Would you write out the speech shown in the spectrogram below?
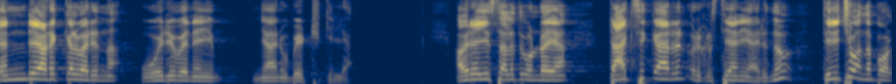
എന്റെ അടുക്കൽ വരുന്ന ഒരുവനെയും ഞാൻ ഉപേക്ഷിക്കില്ല. അവരെ ഈ സ്ഥലത്ത് കൊണ്ടുപോയ ടാക്സിക്കാരൻ ഒരു ക്രിസ്ത്യാനിയായിരുന്നു. തിരിച്ചു വന്നപ്പോൾ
